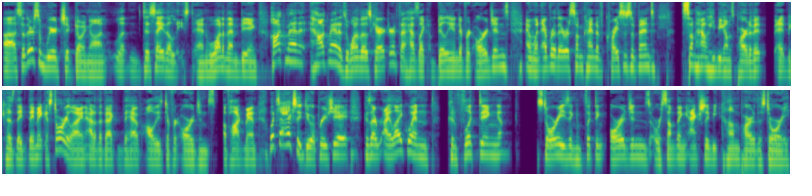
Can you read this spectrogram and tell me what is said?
Uh, so there's some weird shit going on, to say the least. And one of them being Hawkman. Hawkman is one of those characters that has like a billion different origins, and whenever there is some kind of crisis event, somehow he becomes part of it eh, because they they make a storyline out of the fact that they have all these different origins of Hawkman, which I actually do appreciate because I, I like when conflicting stories and conflicting origins or something actually become part of the story.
